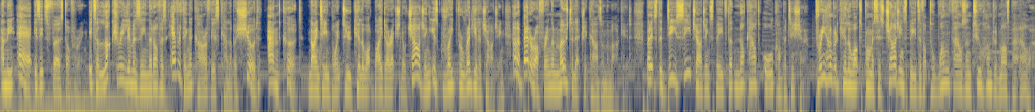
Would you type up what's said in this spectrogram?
and the Air is its first offering. It's a luxury limousine that offers everything a car of this caliber should and could. 19.2 kilowatt bidirectional charging is great for regular charging, and a better offering than most electric cars on the market. But it's the DC charging speeds that knock out all competition. 300 kilowatts promises charging speeds of up to 1,200 miles per hour.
